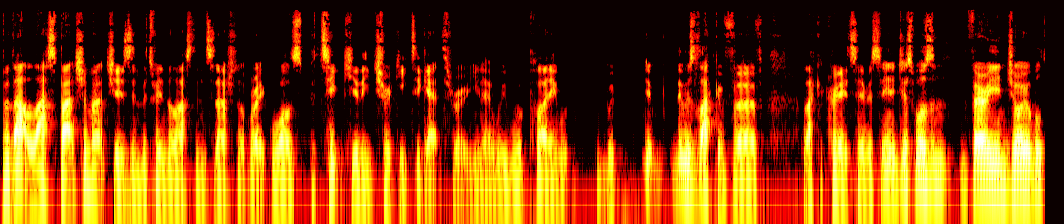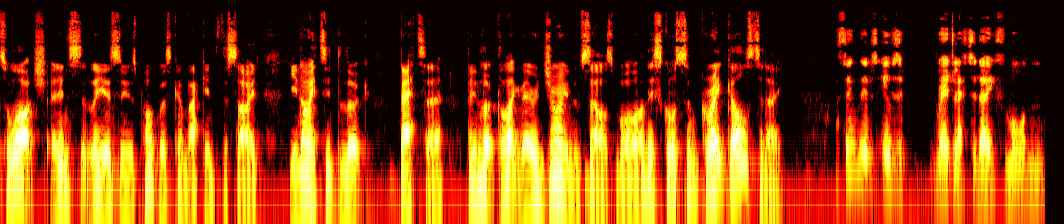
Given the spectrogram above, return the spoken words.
But that last batch of matches in between the last international break was particularly tricky to get through. You know, we were playing, we, it, there was lack of verve, lack of creativity, and it just wasn't very enjoyable to watch. And instantly, as soon as Pogba's come back into the side, United look better. They look like they're enjoying themselves more, and they scored some great goals today. I think it was, it was a red letter day for more than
